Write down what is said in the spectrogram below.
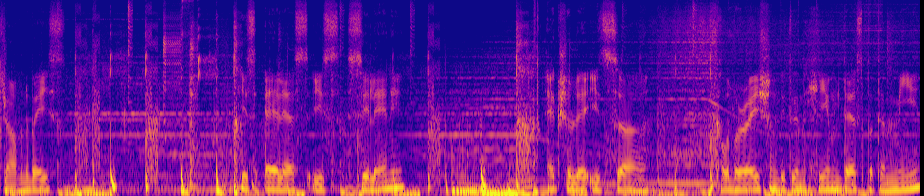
drum and bass. His alias is Sileni. Actually, it's a collaboration between him, Despot, and me.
